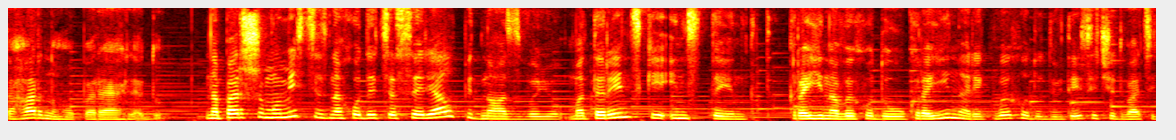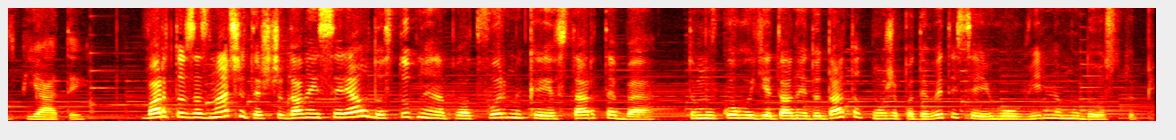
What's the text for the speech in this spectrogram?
та гарного перегляду. На першому місці знаходиться серіал під назвою Материнський інстинкт. Країна виходу Україна, рік виходу 2025. Варто зазначити, що даний серіал доступний на платформі Київстар ТБ, тому в кого є даний додаток, може подивитися його у вільному доступі.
